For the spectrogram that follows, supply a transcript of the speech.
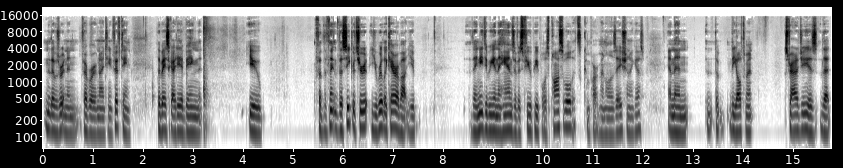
that was written in February of 1915. The basic idea being that you, for the thing, the secrets you, you really care about, you they need to be in the hands of as few people as possible. That's compartmentalization, I guess. And then the the ultimate strategy is that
